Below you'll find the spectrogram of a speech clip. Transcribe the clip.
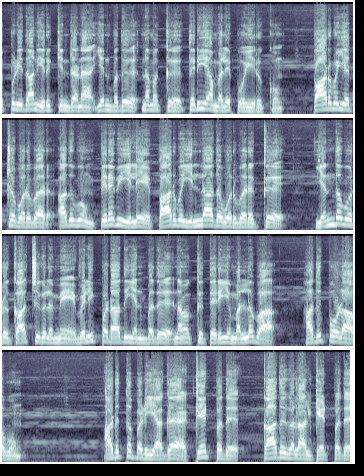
இப்படிதான் இருக்கின்றன என்பது நமக்கு தெரியாமலே போயிருக்கும். பார்வையற்ற ஒருவர் அதுவும் பிறவியிலே பார்வை இல்லாத ஒருவருக்கு எந்த ஒரு காட்சிகளுமே வெளிப்படாது என்பது நமக்கு தெரியும் அல்லவா? அதுபோலாவும் அடுத்தபடியாக கேட்பது காதுகளால் கேட்பது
